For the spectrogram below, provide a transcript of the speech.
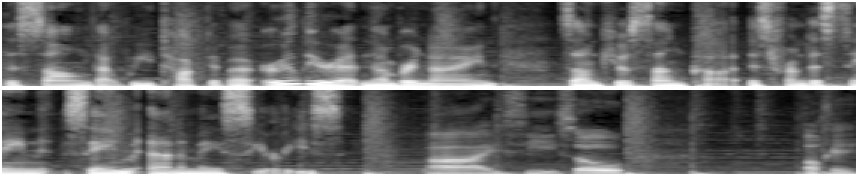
the song that we talked about earlier at number nine, Zankyo Sanka, is from the same same anime series. Ah, I see. So, okay.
